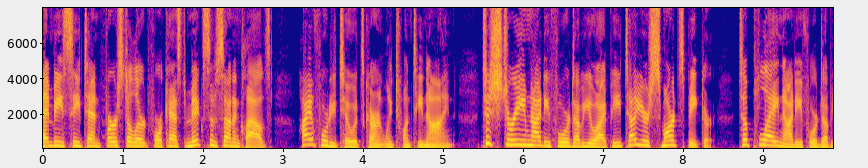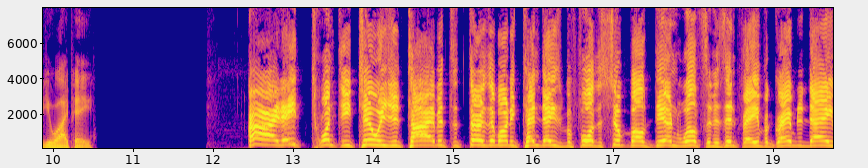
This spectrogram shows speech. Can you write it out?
NBC 10 first alert forecast mix of sun and clouds. High of 42, it's currently 29. To stream 94 WIP, tell your smart speaker to play 94 WIP. All right, 822 is your time. It's a Thursday morning, 10 days before the Super Bowl. Dan Wilson is in for Ava Graham today.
